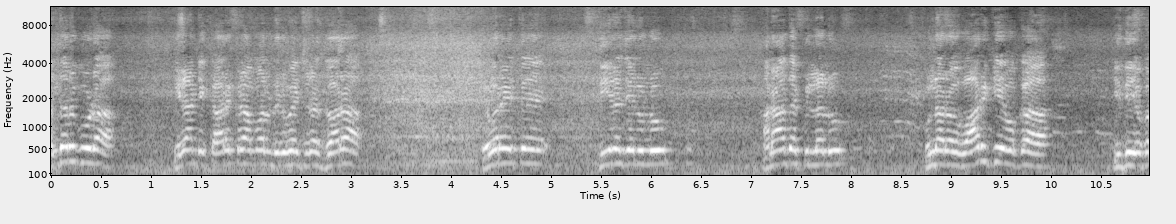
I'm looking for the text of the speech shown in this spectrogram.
అందరూ కూడా ఇలాంటి కార్యక్రమాలు నిర్వహించడం ద్వారా ఎవరైతే దీనజనులు అనాథ పిల్లలు ఉన్నారో వారికి ఒక ఇది ఒక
